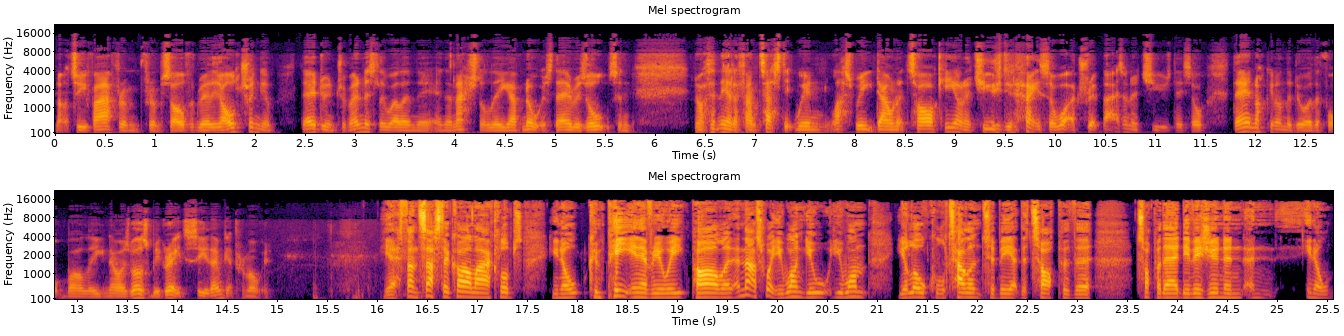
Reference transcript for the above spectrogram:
not too far from from Salford, really, Altrincham. They're doing tremendously well in the in the National League. I've noticed their results, and you know, I think they had a fantastic win last week down at Torquay on a Tuesday night. So what a trip that is on a Tuesday. So they're knocking on the door of the football league now as well. So it'll be great to see them get promoted. Yeah, fantastic. All our clubs, you know, competing every week, Paul, and, and that's what you want. You you want your local talent to be at the top of the top of their division, and, and you know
